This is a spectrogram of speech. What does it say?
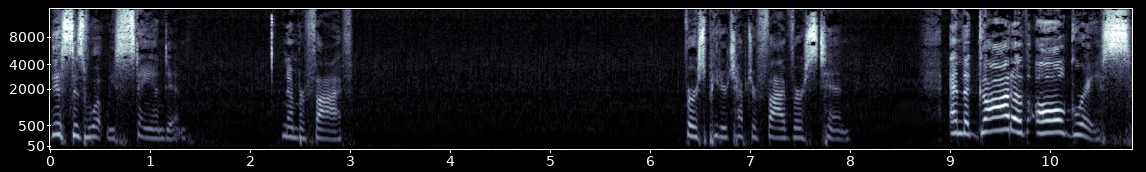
This is what we stand in. Number 5. 1 Peter chapter 5 verse 10. And the God of all grace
